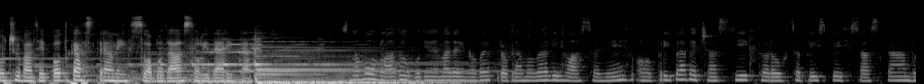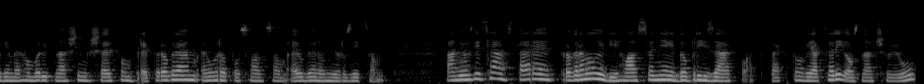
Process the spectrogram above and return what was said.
Počúvate podcast strany Sloboda a Solidarita. S novou vládou budeme mať aj nové programové vyhlásenie. O príprave časti, ktorou chce prispieť Saska, budeme hovoriť s našim šéfom pre program, europoslancom Eugenom Jurzicom. Pán Jurzica, staré programové vyhlásenie je dobrý základ, tak to viacerí označujú.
